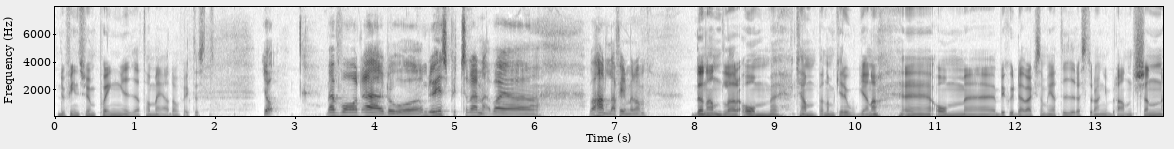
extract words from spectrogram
det finns ju en poäng i att ha med dem faktiskt. Men vad är då, om du hisspitchar den här, vad, är, vad handlar filmen om? Den handlar om kampen om krogarna, eh, om eh, beskyddarverksamhet i restaurangbranschen,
